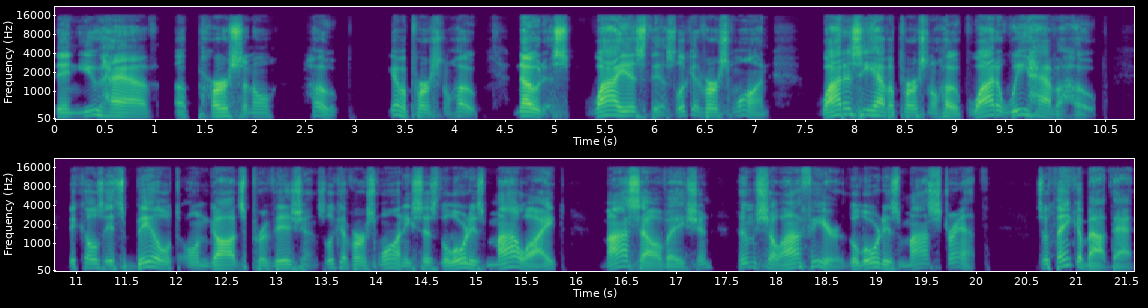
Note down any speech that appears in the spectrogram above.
then you have a personal hope. You have a personal hope. Notice, why is this? Look at verse 1. Why does he have a personal hope? Why do we have a hope? Because it's built on God's provisions. Look at verse 1. He says, The Lord is my light, my salvation. Whom shall I fear? The Lord is my strength. So think about that.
